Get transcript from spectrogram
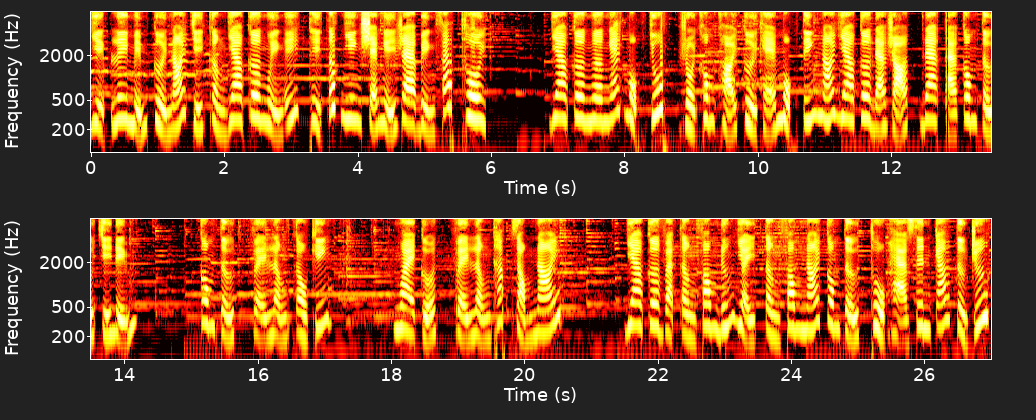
Diệp Ly mỉm cười nói chỉ cần giao cơ nguyện ý thì tất nhiên sẽ nghĩ ra biện pháp thôi. Giao cơ ngơ ngác một chút, rồi không khỏi cười khẽ một tiếng nói giao cơ đã rõ, đa tạ công tử chỉ điểm. Công tử, vệ lận cầu kiến. Ngoài cửa, vệ lận thấp giọng nói. Giao cơ và Tần Phong đứng dậy, Tần Phong nói công tử, thuộc hạ xin cáo từ trước.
